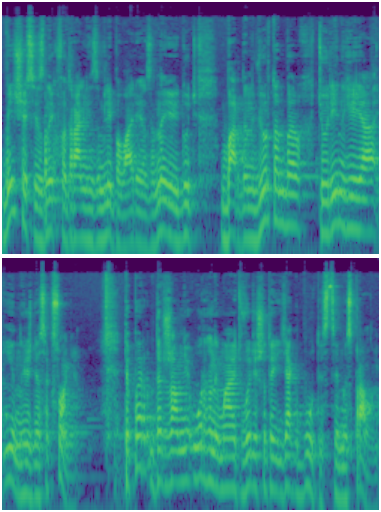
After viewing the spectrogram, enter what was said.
Більшість із них федеральні землі Баварія. За нею йдуть Барден-Вюртенберг, Тюрінгія і Нижня Саксонія. Тепер державні органи мають вирішити, як бути з цими справами.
